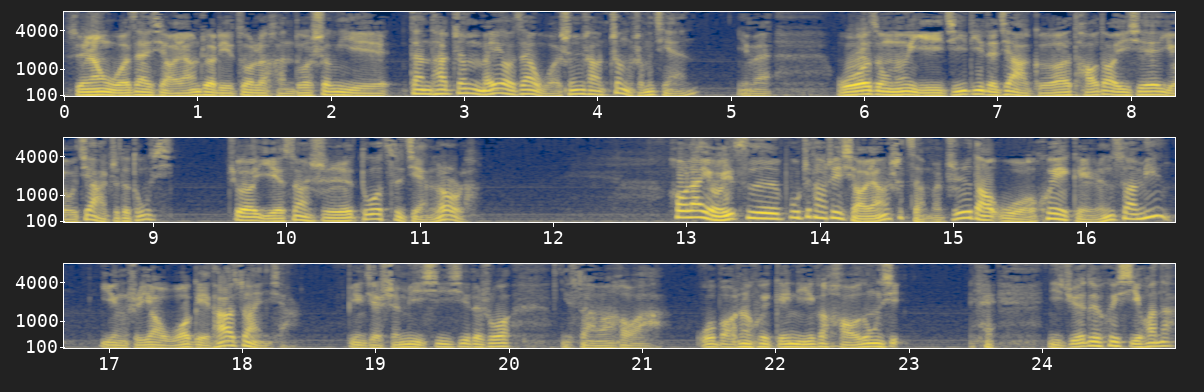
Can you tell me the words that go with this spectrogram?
虽然我在小杨这里做了很多生意，但他真没有在我身上挣什么钱，因为我总能以极低的价格淘到一些有价值的东西，这也算是多次捡漏了。后来有一次，不知道这小杨是怎么知道我会给人算命，硬是要我给他算一下，并且神秘兮兮的说：“你算完后啊。”我保证会给你一个好东西，嘿，你绝对会喜欢的。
